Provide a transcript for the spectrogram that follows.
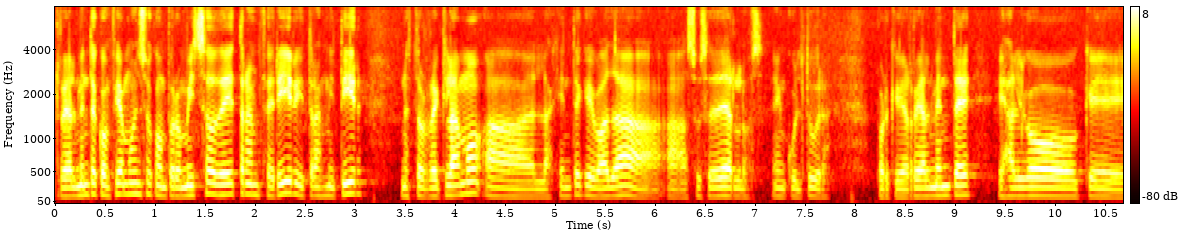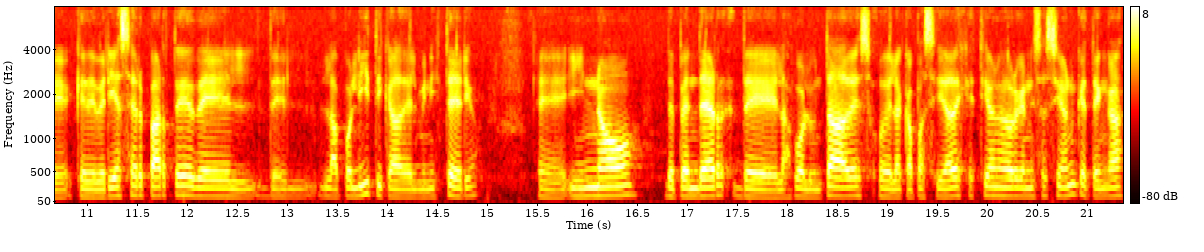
realmente confiamos en su compromiso de transferir y transmitir nuestro reclamo a la gente que vaya a, sucederlos en cultura, porque realmente es algo que, debería ser parte de la política del ministerio eh, y no depender de las voluntades o de la capacidad de gestión o de organización que tenga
